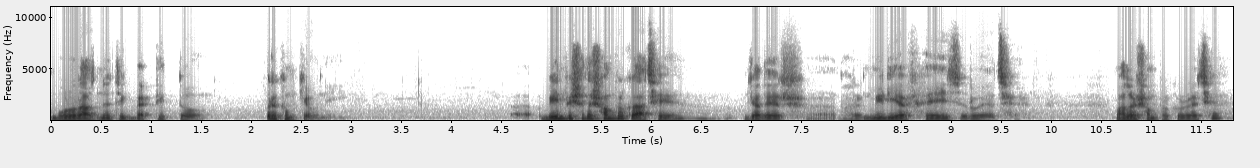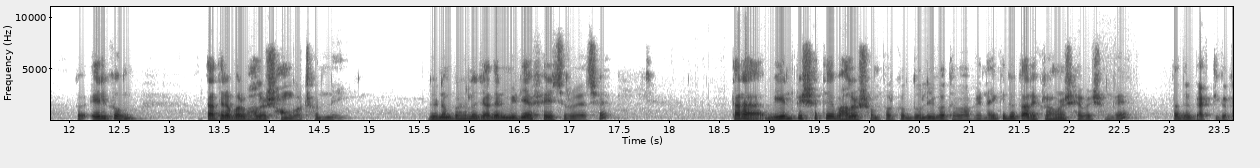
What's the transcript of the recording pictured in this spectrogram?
বড় রাজনৈতিক ব্যক্তিত্ব ওরকম কেউ নেই। বিএনপির সাথে সম্পর্ক আছে যাদের, ধরেন মিডিয়া ফেজ রয়েছে, ভালো সম্পর্ক রয়েছে। তো এরকম তাদের আবার ভালো সংগঠন নেই। দুই নম্বর হলো যাদের মিডিয়া ফেজ রয়েছে, তারা বিএনপির সাথে ভালো সম্পর্ক দলীয়গতভাবে নেই, কিন্তু তারেক রহমান সাহেবের সঙ্গে তাদের ব্যক্তিগত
